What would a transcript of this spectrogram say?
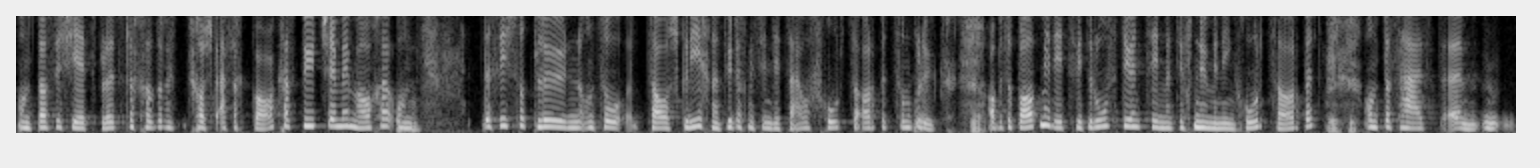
Und das ist jetzt plötzlich, oder? Jetzt kannst du einfach gar kein Budget mehr machen und das ist so die Löhne und so zahlst du gleich. Natürlich, wir sind jetzt auch auf Kurzarbeit zum Glück. ja. Aber sobald wir jetzt wieder auftun, sind wir natürlich nicht mehr in Kurzarbeit. Richtig. Und das heisst, ähm,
